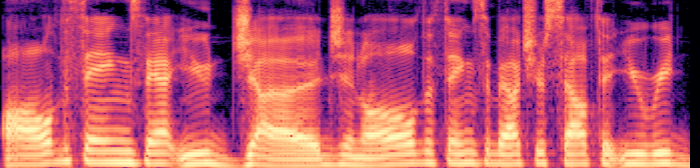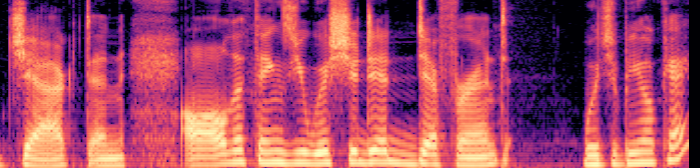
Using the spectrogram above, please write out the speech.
all the things that you judge and all the things about yourself that you reject and all the things you wish you did different. Would you be okay?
